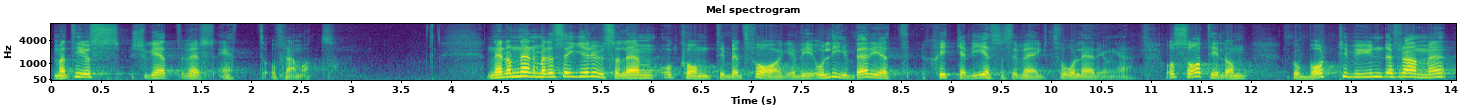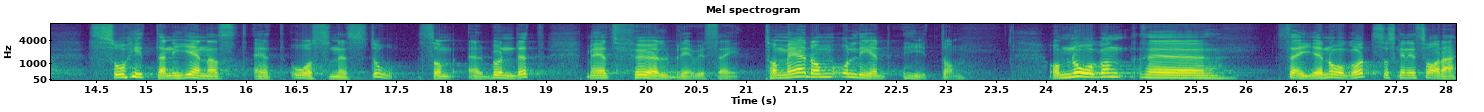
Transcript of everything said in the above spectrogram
Matteus 21, vers 1 och framåt. När de närmade sig Jerusalem och kom till Betfage vid Olivberget skickade Jesus iväg två lärjungar och sa till dem, gå bort till byn där framme, så hittar ni genast ett åsnesto som är bundet med ett föl bredvid sig. Ta med dem och led hit dem. Om någon eh, säger något så ska ni svara,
